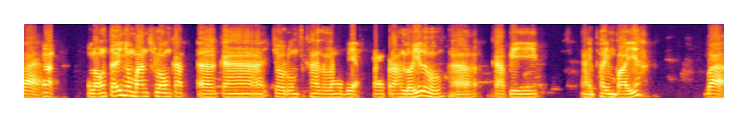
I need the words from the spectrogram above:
បាទ កន្លងទៅខ្ញុំបានឆ្លងកាត់ការចូលរួមសិក្ខាសាលាវគ្គប្រើប្រាស់លុយលោកគ្រូកាលពីថ្ងៃ28បាទ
